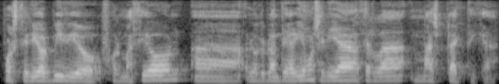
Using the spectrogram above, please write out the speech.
posterior vídeo formación ah, lo que plantearíamos sería hacerla más práctica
